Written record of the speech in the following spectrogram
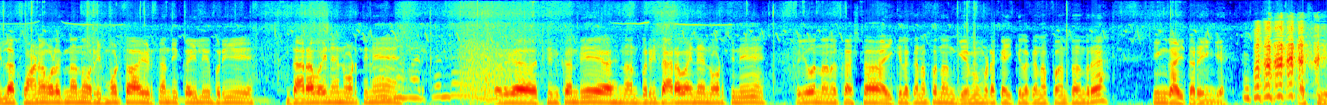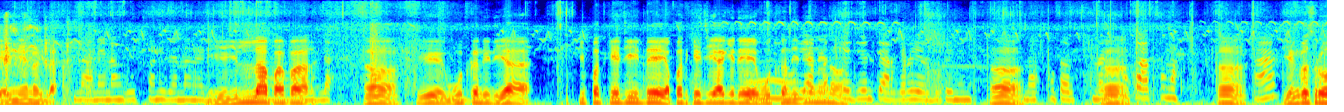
ಇಲ್ಲ ಕೋಣೆ ಒಳಗೆ ನಾನು ರಿಮೋಟ್ ಹಿಡ್ಕೊಂಡು ಕೈಲಿ ಬರೀ ಧಾರಾವಾಹಿನೇ ನೋಡ್ತೀನಿ. ಅಡುಗೆ ತಿನ್ಕಂಡು ನಾನು ಬರೀ ಧಾರಾವಾಹಿನೇ ನೋಡ್ತೀನಿ. ಅಯ್ಯೋ ನನಗೆ ಕಷ್ಟ. ಐಕಿಲಕನಪ್ಪ ನಾನು ಗೇಮೇ ಮಾಡೋಕೆ ಐಕಿಲಕನಪ್ಪ ಅಂತಂದರೆ ಹಿಂಗೆ ಆಯ್ತಾರೆ ಹಿಂಗೆ. ಅಷ್ಟೇ ಇನ್ನೇನು ಇಲ್ಲ. ಇಲ್ಲ ಪಾಪ. ಹಾಂ ಏ ಊದ್ಕೊಂಡಿದ್ಯಾ ಇಪ್ಪತ್ತು ಕೆ ಜಿ ಇದೆ ಎಪ್ಪತ್ತು ಕೆ ಜಿ ಆಗಿದೆ ಊದ್ಕೊಂಡಿದ್ಯಾ ನೀನು? ಹಾಂ. ಹಾಂ. ಹೆಂಗಸರು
